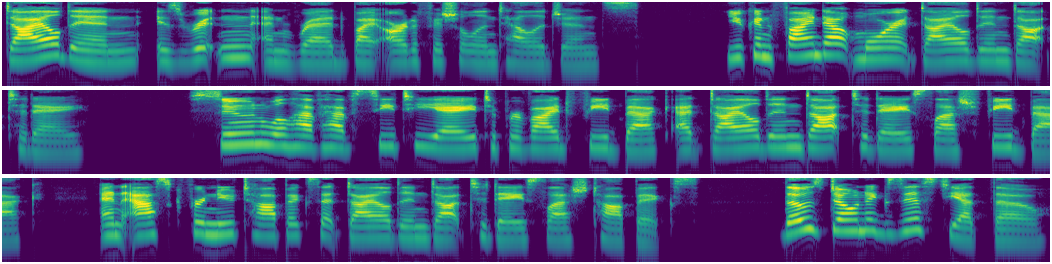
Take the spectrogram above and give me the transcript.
Dialed In is written and read by artificial intelligence you can find out more at dialedin.today. Soon we'll have, have CTA to provide feedback at dialedin.today/feedback and ask for new topics at dialedin.today slash topics. Those don't exist yet, though.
